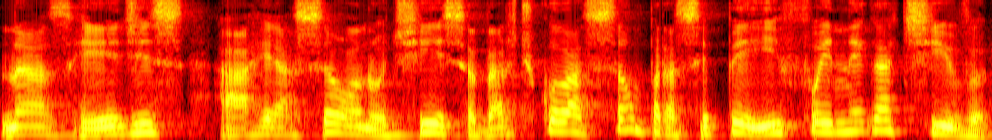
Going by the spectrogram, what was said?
Nas redes, a reação à notícia da articulação para a CPI foi negativa.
